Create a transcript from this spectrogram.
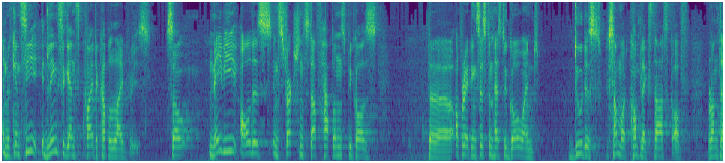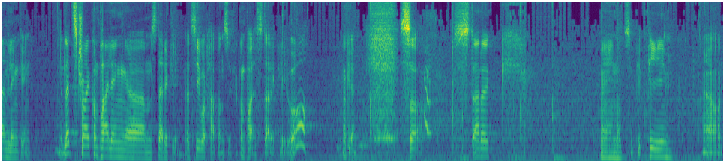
And we can see it links against quite a couple libraries. So maybe all this instruction stuff happens because the operating system has to go and do this somewhat complex task of runtime linking. Let's try compiling um, statically. Let's see what happens if you compile statically. Oh, okay. So static main not cpp out.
